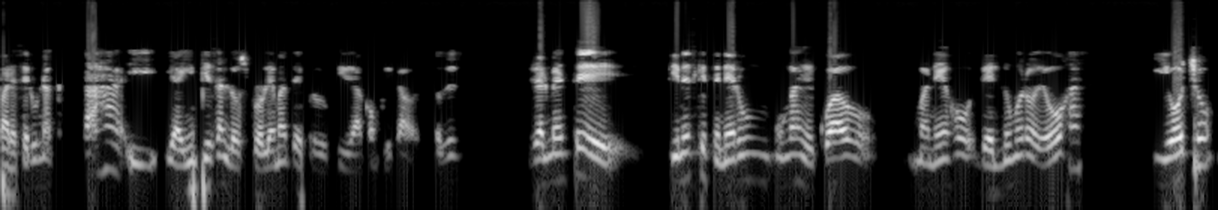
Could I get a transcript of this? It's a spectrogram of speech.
para hacer una caja y, ahí empiezan los problemas de productividad complicados. Entonces, realmente tienes que tener un, adecuado manejo del número de hojas y 8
